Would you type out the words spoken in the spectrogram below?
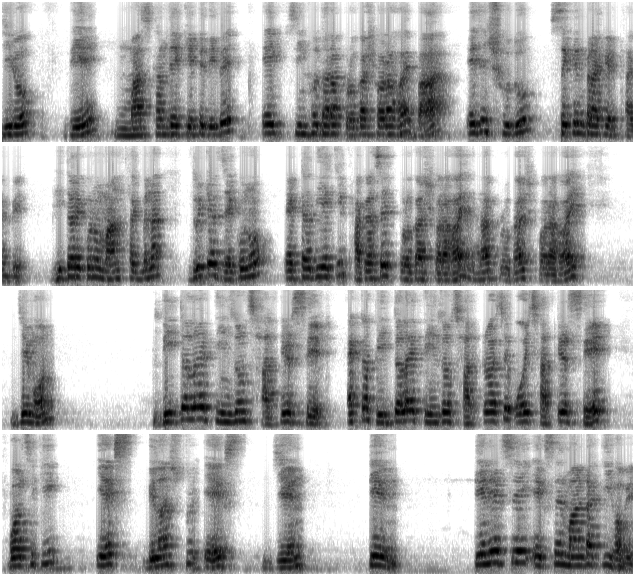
জিরো দিয়ে মাঝখান দিয়ে কেটে দিবে, এই চিহ্ন দ্বারা প্রকাশ করা হয়, বা এই যে শুধু সেকেন্ড ব্র্যাকেট থাকবে। ভিতরে কোনো মান থাকবে না। দুইটার যে কোনো একটা দিয়ে কি ফাঁকা সেট প্রকাশ করা হয়, ধারা প্রকাশ করা হয়। যেমন, বিদ্যালয়ের তিনজন ছাত্রের সেট একটা বিদ্যালয়ে তিনজন ছাত্র আছে, ওই ছাত্রের সেট বলছে কি x belongs to x then ten টেনের চেয়ে এক্সের মানটা কি হবে?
